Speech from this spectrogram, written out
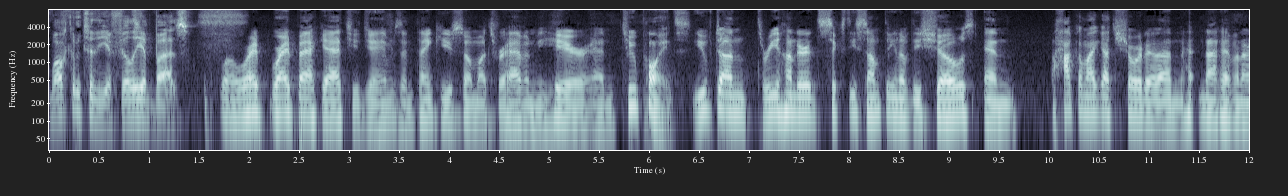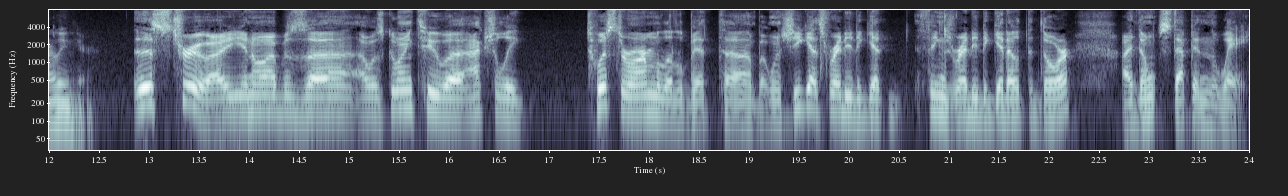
welcome to the affiliate buzz. Well, right right back at you, James, and thank you so much for having me here. And two points: you've done three hundred sixty something of these shows, and how come I got shorted on not having Arlene here? This is true. I, you know, I was uh, I was going to uh, actually twist her arm a little bit, uh, but when she gets ready to get things ready to get out the door, I don't step in the way.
